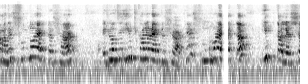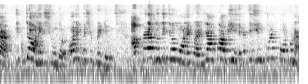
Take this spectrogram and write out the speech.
আমাদের সুন্দর একটা শার্ট এটা হচ্ছে ইট কালার একটা শার্ট হ্যাঁ? সুন্দর একটা ইট কালার শার্ট, ইটটা অনেক সুন্দর, অনেক বেশি প্রিটি আপনারা যদি কেউ মনে করেন যে, আপু, আমি এটাকে ইন করে পরবো না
